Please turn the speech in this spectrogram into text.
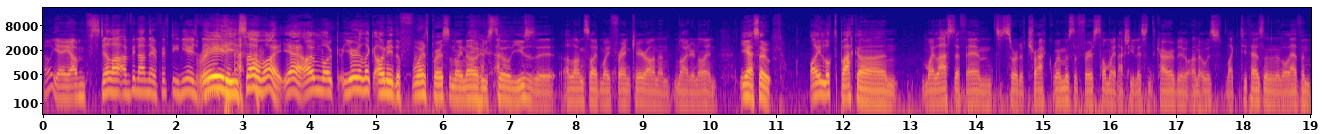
Oh yeah, yeah. I'm still. On, I've been on there 15 years. baby. Really? so am I. Yeah, I'm like you're like only the fourth person I know who still uses it, alongside my friend Kieran and Nighter Nine. Yeah, so I looked back on my Last.fm to sort of track when was the first time I'd actually listened to Caribou, and it was like 2011.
